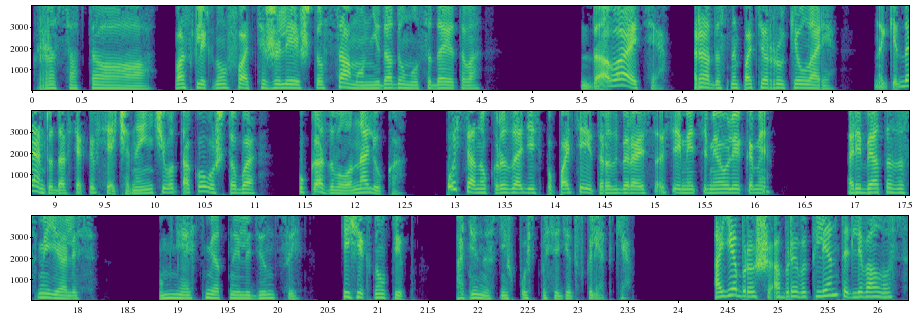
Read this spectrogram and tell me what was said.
«Красота!» — воскликнул Фатти, жалея, что сам он не додумался до этого. «Давайте!» — радостно потер руки Ларри. «Накидаем туда всякой всячины, и ничего такого, чтобы указывало на люка. Пусть а ну-ка разойдись попотеет, разбираясь со всеми этими уликами». Ребята засмеялись. «У меня есть метные леденцы», — хихикнул Пип. «Один из них пусть посидит в клетке». «А я брошу обрывок ленты для волос»,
